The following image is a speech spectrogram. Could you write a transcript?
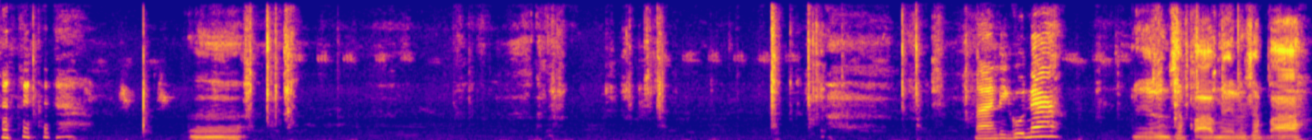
Mm. Naligo na. Meron sa paa, meron sa paa.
